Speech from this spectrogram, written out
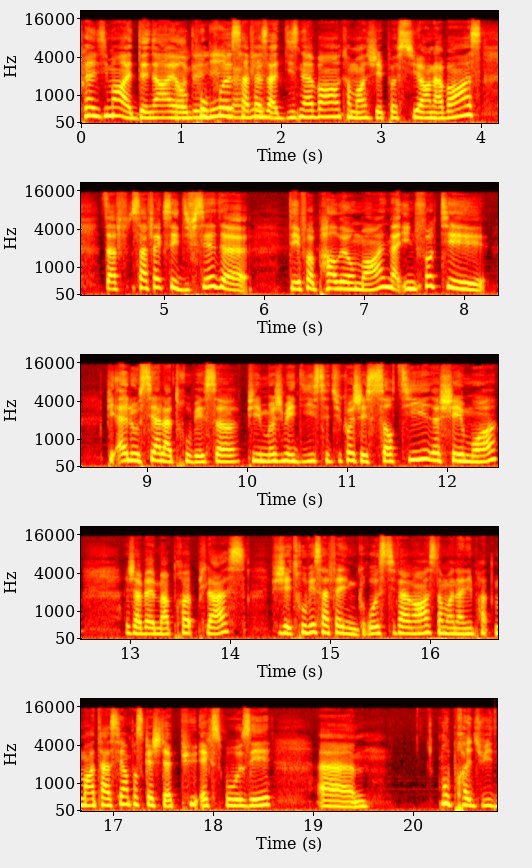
quasiment en denial. En déni, Pourquoi ben ça oui. faisait 19 ans? Comment j'ai pas su en avance? Ça, ça fait que c'est difficile de, des fois, parler au monde. Mais une fois que tu es. Puis elle aussi, elle a trouvé ça. Puis moi, je me dis, c'est tu quoi, j'ai sorti de chez moi, j'avais ma propre place. Puis j'ai trouvé ça fait une grosse différence dans mon alimentation parce que j'étais plus exposée euh, aux produits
